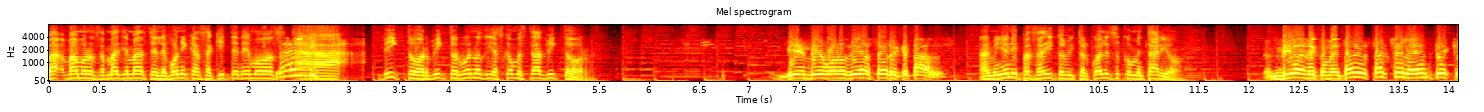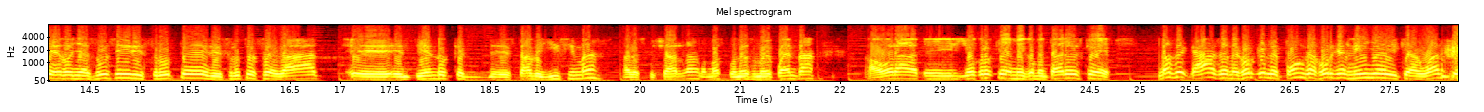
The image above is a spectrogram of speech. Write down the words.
Va- vámonos a más llamadas telefónicas. Aquí tenemos a Víctor. Víctor, buenos días. ¿Cómo estás, Víctor? Bien, bien, buenos días, Terry, ¿qué tal? Al millón y pasadito, Víctor. ¿Cuál es su comentario? Bien, mi comentario está excelente, que doña Susi disfrute, disfrute su edad, eh, entiendo que está bellísima al escucharla, nomás con eso me doy cuenta. Ahora, eh, yo creo que mi comentario es que no se case, mejor que le ponga Jorge al niño y que aguante,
